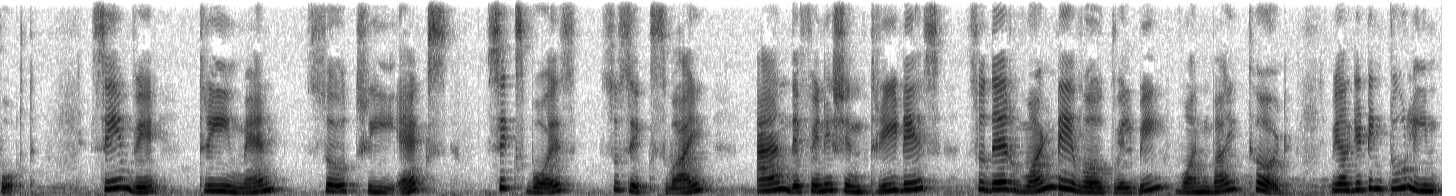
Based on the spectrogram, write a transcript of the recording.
4th. Same way 3 men so 3x, 6 boys so 6y and they finish in 3 days so their one day work will be 1 by 3rd. We are getting two lin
